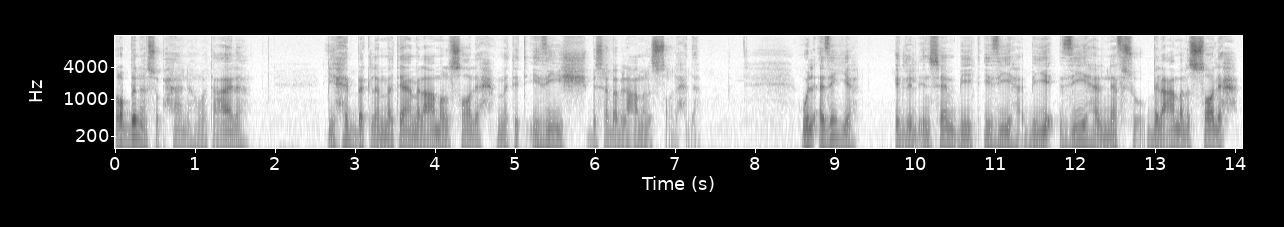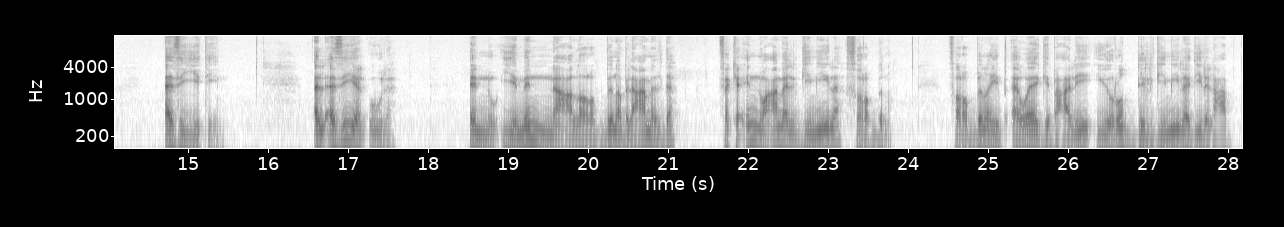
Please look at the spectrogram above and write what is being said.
ربنا سبحانه وتعالى يحبك لما تعمل عمل صالح ما تتأذيش بسبب العمل الصالح ده. والأذية اللي الإنسان بيتأذيها بيأذيها لنفسه بالعمل الصالح أذيتين. الأذية الأولى إنه يمن على ربنا بالعمل ده فكأنه عمل جميلة في ربنا. فربنا يبقى واجب عليه يرد الجميلة دي للعبد.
